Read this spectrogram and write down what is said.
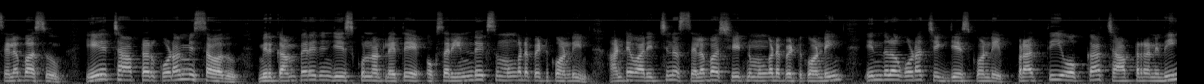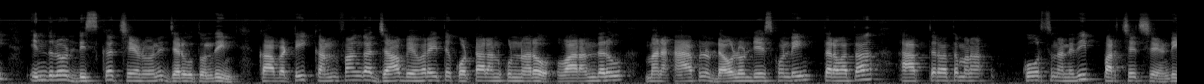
సిలబస్ ఏ చాప్టర్ కూడా మిస్ అవ్వదు. మీరు కంపారిజన్ చేసుకున్నట్లయితే ఒకసారి ఇండెక్స్ ముంగట పెట్టుకోండి. అంటే వారు ఇచ్చిన సిలబస్ షీట్ను ముంగట పెట్టుకోండి. ఇందులో కూడా చెక్ చేసుకోండి. ప్రతి ఒక్క చాప్టర్ అనేది ఇందులో డిస్కస్ చేయడం అనేది జరుగుతుంది. కాబట్టి కన్ఫామ్గా జాబ్ ఎవరైతే కొట్టాలనుకుంటున్నారో ఉన్నారో వారందరూ మన యాప్ను డౌన్లోడ్ చేసుకోండి. తర్వాత యాప్ తర్వాత మన కోర్సును అనేది పర్చేజ్ చేయండి.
